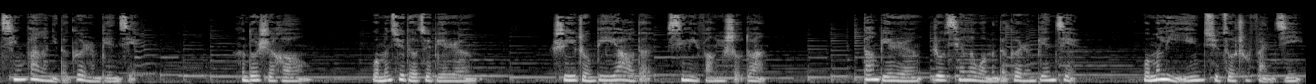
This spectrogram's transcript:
侵犯了你的个人边界。很多时候。我们去得罪别人，是一种必要的心理防御手段。当别人入侵了我们的个人边界，我们理应去做出反击，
